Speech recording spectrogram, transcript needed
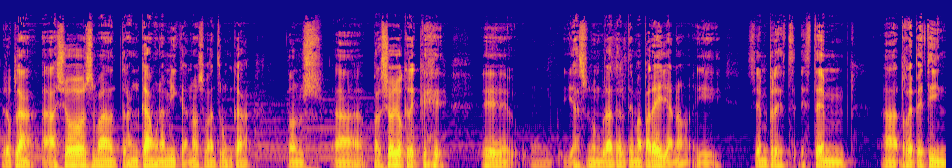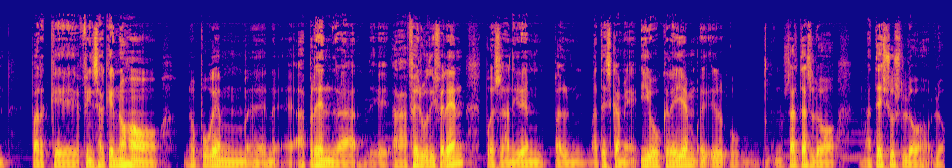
però clar, això es va trencar una mica, no? es va troncar. Doncs eh, per això jo crec que eh, ja has nombrat el tema parella, no? i sempre est- estem eh, repetint perquè fins a que no, no puguem eh, aprendre de, a fer-ho diferent, pues anirem pel mateix camí. I ho creiem, ho, nosaltres lo mateixos lo, lo,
